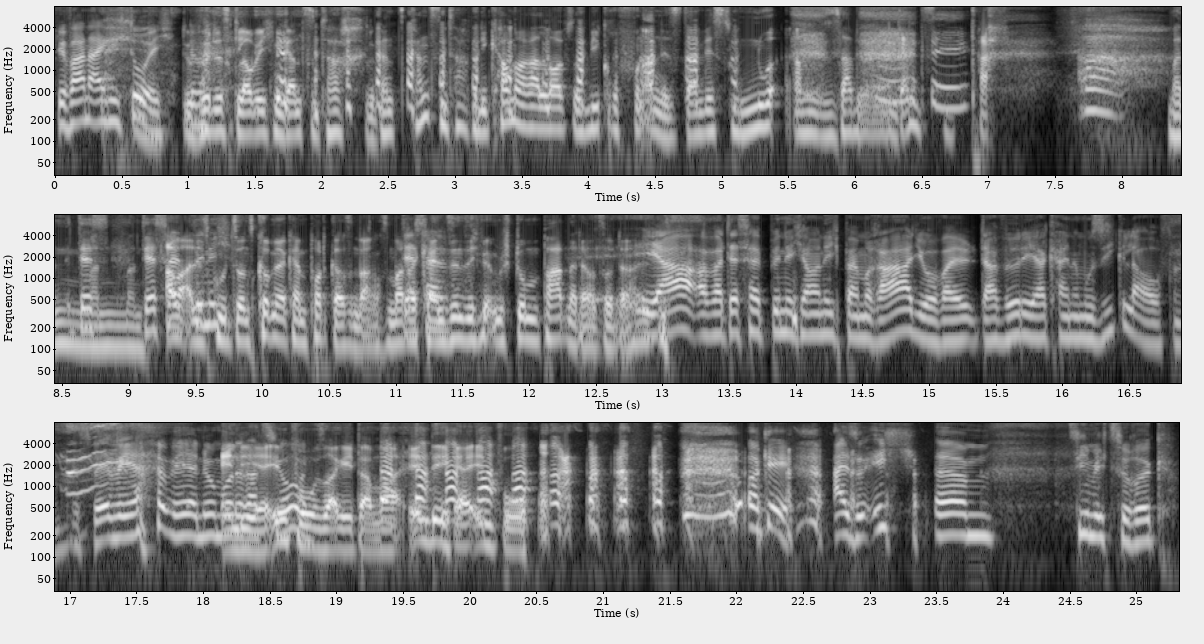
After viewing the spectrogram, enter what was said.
Wir waren eigentlich durch. Du würdest, glaube ich, den ganzen Tag, den ganzen Tag, wenn die Kamera läuft und das Mikrofon an ist, dann wirst du nur am Sabbeln den ganzen Tag. Ah. Mann, des, Mann, Mann. deshalb Aber alles gut, sonst können wir ja keinen Podcast machen. Es macht ja keinen Deshalb- Sinn, sich mit einem stummen Partner da zu unterhalten. Ja, aber deshalb bin ich auch nicht beim Radio, weil da würde ja keine Musik laufen. Das wäre wär, wär ja nur NDR Moderation. Info, sage ich da mal. NDR Info. Okay, also ich ähm, ziehe mich zurück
